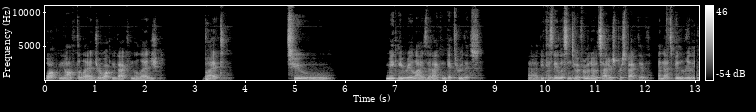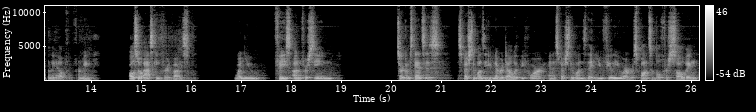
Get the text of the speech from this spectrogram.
walk me off the ledge or walk me back from the ledge, but to make me realize that I can get through this uh, because they listen to it from an outsider's perspective. And that's been really, really helpful for me. Also, asking for advice. When you face unforeseen circumstances, especially ones that you've never dealt with before, and especially ones that you feel you are responsible for solving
